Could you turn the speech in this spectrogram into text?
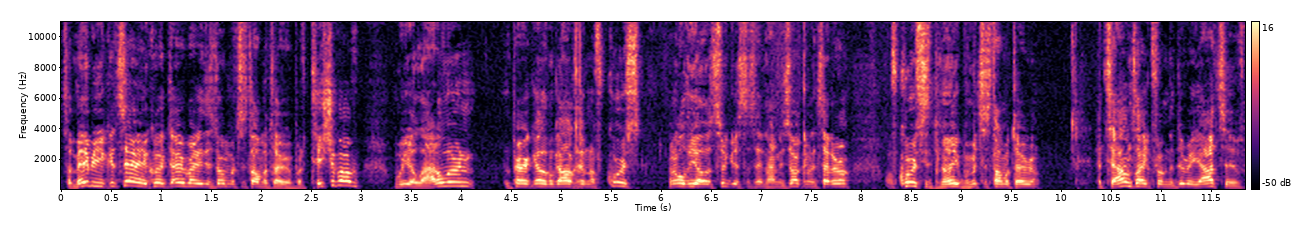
So maybe you could say, according to everybody, there's no mitzvah Talmud but Tisha we allowed to learn Perik El Megalchin, of course, and all the other sugyas that say Hanizakin, etc. Of course, it's noig b'mitzvah. It sounds like from the Divrei Yatziv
